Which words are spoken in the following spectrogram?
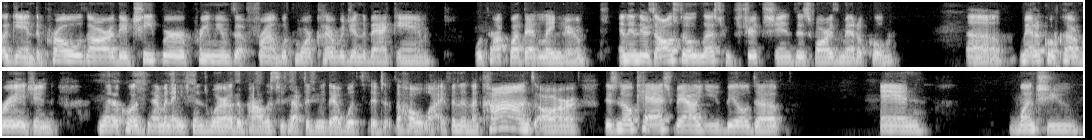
again, the pros are they're cheaper premiums up front with more coverage in the back end. We'll talk about that later. And then there's also less restrictions as far as medical uh, medical coverage and medical examinations where other policies have to do that with the, the whole life. And then the cons are there's no cash value build up. And once you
